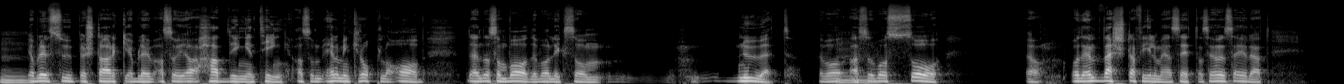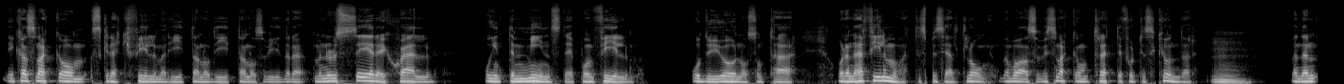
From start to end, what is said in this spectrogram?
Mm. Jag blev superstark, jag, blev, alltså jag hade ingenting. Alltså hela min kropp la av. Det enda som var, det var liksom nuet. Det var, Mm. alltså, det var så... Ja. Och den värsta filmen jag sett, alltså jag säga det att ni kan snacka om skräckfilmer hitan och ditan och så vidare. Men när du ser dig själv och inte minst det på en film och du gör något sånt här. Och den här filmen var inte speciellt lång. Den var, alltså, vi snackar om 30-40 sekunder. Mm. Men den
